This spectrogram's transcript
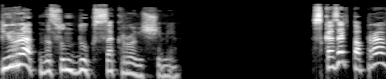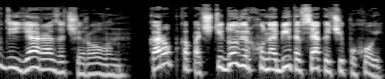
пират на сундук с сокровищами. Сказать по правде, я разочарован. Коробка почти доверху набита всякой чепухой.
